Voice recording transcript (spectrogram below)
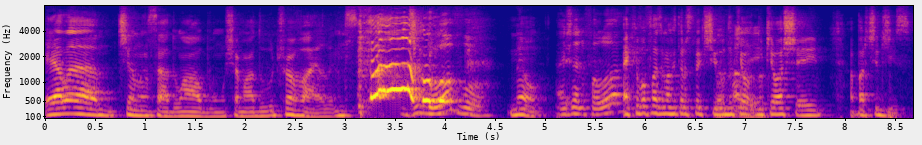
Ela tinha lançado um álbum chamado Ultraviolence. De novo? Não, A gente já não falou? é que eu vou fazer uma retrospectiva Eu do que eu, do que eu achei a partir disso.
